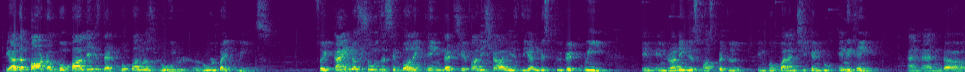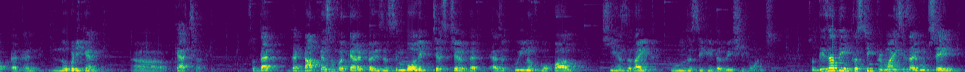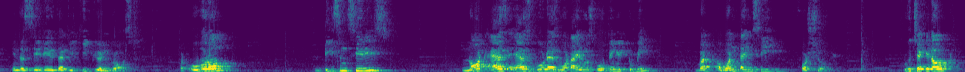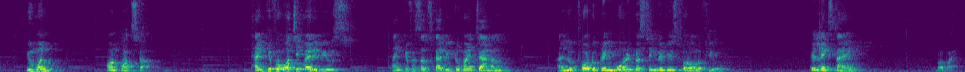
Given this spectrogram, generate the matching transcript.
The other part of Bhopal is that Bhopal was ruled, ruled by queens. So it kind of shows a symbolic thing that Shefali Shah is the undisputed queen in, in running this hospital in Bhopal and she can do anything and, and, uh, and, and, nobody can uh, catch her. So that, that darkness of her character is a symbolic gesture that as a queen of Bhopal, she has the right to rule the city the way she wants. So these are the interesting premises I would say in the series that will keep you engrossed. But overall, decent series, not as as good as what I was hoping it to be, but a one-time see for sure. Do check it out, Human on Hotstar. Thank you for watching my reviews. Thank you for subscribing to my channel. I look forward to bring more interesting reviews for all of you. Till next time, bye bye.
